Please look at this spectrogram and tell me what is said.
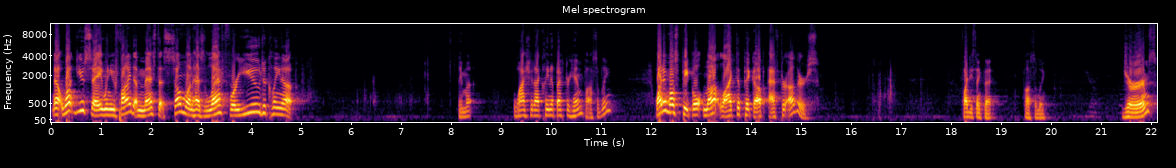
Now, what do you say when you find a mess that someone has left for you to clean up? They must. Why should I clean up after him, possibly? Why do most people not like to pick up after others? Why do you think that, possibly? Germs.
